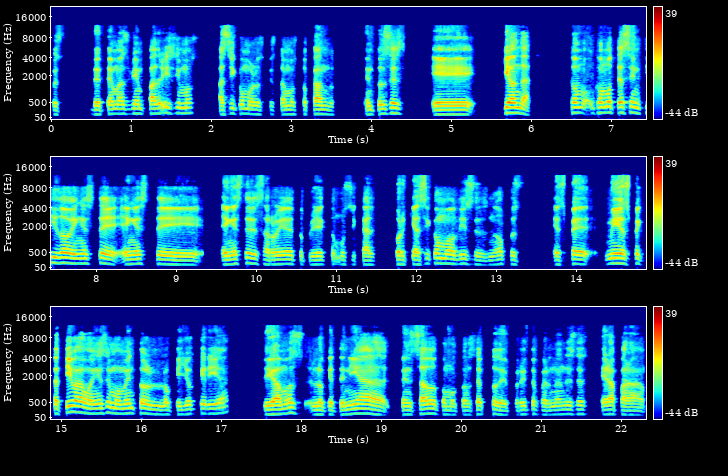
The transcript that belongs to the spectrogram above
pues, de temas bien padrísimos, así como los que estamos tocando. Entonces, eh, ¿qué onda? ¿Cómo, ¿Cómo te has sentido en este, en este, en este desarrollo de tu proyecto musical? Porque así como dices, ¿no? Pues mi expectativa o en ese momento lo que yo quería, digamos, lo que tenía pensado como concepto de Perrito Fernández es, era para,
